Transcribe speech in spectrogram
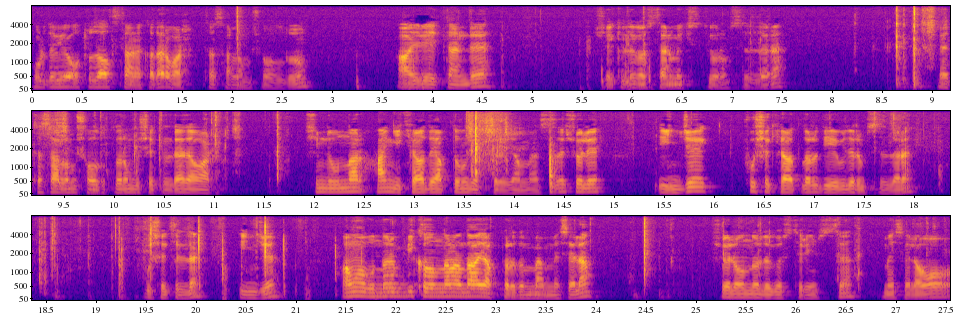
Burada bir 36 tane kadar var tasarlamış olduğum. Ayrıyetten de şekilde göstermek istiyorum sizlere. Ve tasarlamış olduklarım bu şekilde de var. Şimdi bunlar hangi kağıda yaptığımı göstereceğim ben size. Şöyle ince fuşa kağıtları diyebilirim sizlere. Bu şekilde ince. Ama bunların bir kalınlarına daha yaptırdım ben mesela. Şöyle onları da göstereyim size. Mesela o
